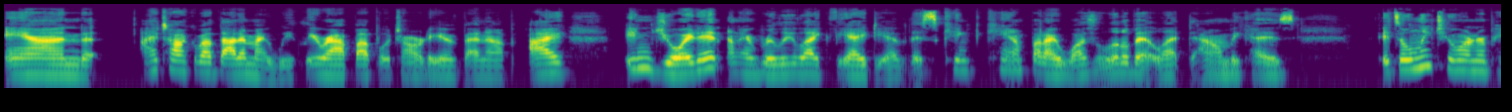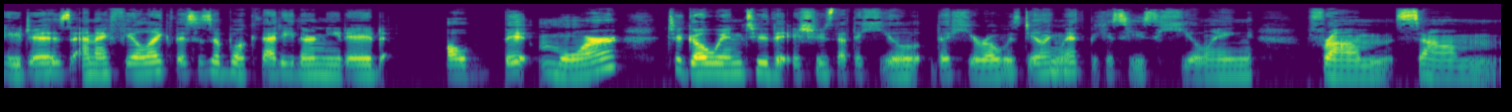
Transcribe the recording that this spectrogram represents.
and I talk about that in my weekly wrap up, which already have been up. I enjoyed it and I really like the idea of this kink camp, but I was a little bit let down because it's only 200 pages, and I feel like this is a book that either needed a bit more to go into the issues that the heal the hero was dealing with because he's healing from some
